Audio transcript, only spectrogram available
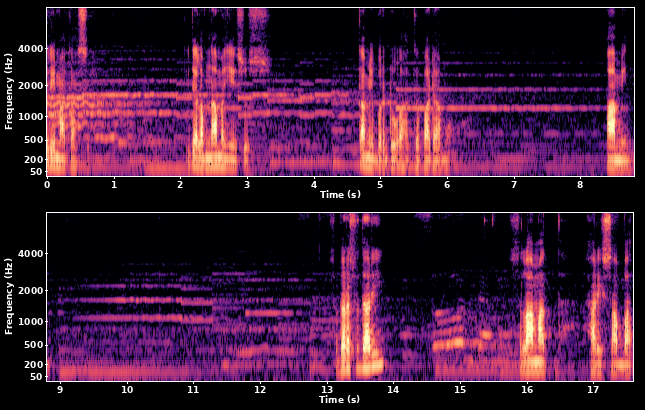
Terima kasih. Di dalam nama Yesus, kami berdoa kepadamu. Amin. Saudara-saudari, selamat hari Sabat,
